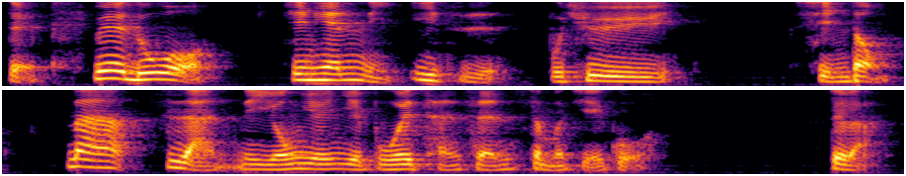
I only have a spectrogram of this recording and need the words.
对，因为如果今天你一直不去行动，那自然你永远也不会产生什么结果，对吧？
